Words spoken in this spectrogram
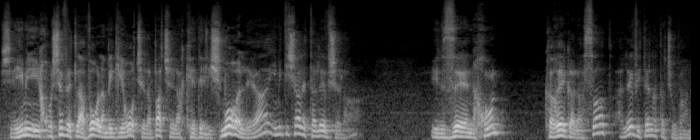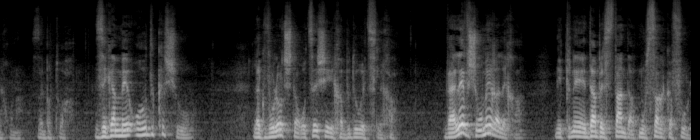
שאם היא חושבת לעבור למגירות של הבת שלה כדי לשמור עליה, אם היא תשאל את הלב שלה, אם זה נכון כרגע לעשות, הלב ייתן לה את התשובה הנכונה, זה בטוח. זה גם מאוד קשור לגבולות שאתה רוצה שיכבדו אצלך. והלב שומר עליך מפני דאבל סטנדרט, מוסר כפול.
